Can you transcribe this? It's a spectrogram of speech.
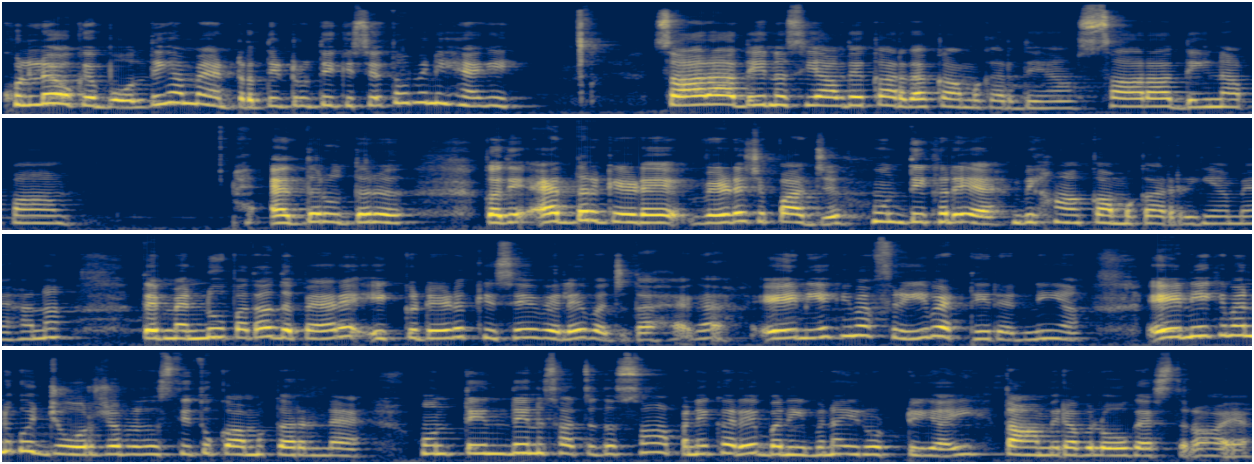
ਖੁੱਲੇ ਹੋ ਕੇ ਬੋਲਦੀ ਹਾਂ ਮੈਂ ਡਰਦੀ ਡਰਦੀ ਕਿਸੇ ਤੋਂ ਵੀ ਨਹੀਂ ਹੈਗੀ। ਸਾਰਾ ਦਿਨ ਅਸੀਂ ਆਪਦੇ ਘਰ ਦਾ ਕੰਮ ਕਰਦੇ ਹਾਂ। ਸਾਰਾ ਦਿਨ ਆਪਾਂ ਇੱਧਰ ਉੱਧਰ ਕਦੇ ਇੱਧਰ ਗੇੜੇ ਵਿਹੜੇ 'ਚ ਭੱਜ ਹੁਣ ਦਿਖ ਰਿਹਾ ਵੀ ਹਾਂ ਕੰਮ ਕਰ ਰਹੀ ਹਾਂ ਮੈਂ, ਹਨਾ? ਤੇ ਮੈਨੂੰ ਪਤਾ ਦੁਪਹਿਰੇ 1:30 ਕਿਸੇ ਵੇਲੇ ਵੱਜਦਾ ਹੈਗਾ। ਇਹ ਨਹੀਂ ਹੈ ਕਿ ਮੈਂ ਫ੍ਰੀ ਬੈਠੀ ਰਹਿੰਦੀ ਆ ਇਹ ਨਹੀਂ ਹੈ ਕਿ ਮੈਨੂੰ ਕੋਈ ਜ਼ੋਰ ਜ਼ਬਰਦਸਤੀ ਤੂੰ ਕੰਮ ਕਰਨਾ ਹੈ। ਹੁਣ ਤਿੰਨ ਦਿਨ ਸੱਚ ਦੱਸਾਂ ਆਪਣੇ ਘਰੇ ਬਣੀ ਬਣਾਈ ਰੋਟੀ ਆਈ, ਤਾਂ ਮੇਰਾ ਬਲੌਗ ਇਸ ਤਰ੍ਹਾਂ ਆਇਆ।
